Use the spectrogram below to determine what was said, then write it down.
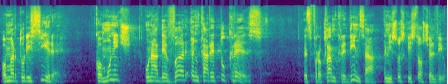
o mărturisire. Comunici un adevăr în care tu crezi. Îți proclam credința în Isus Hristos cel viu.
